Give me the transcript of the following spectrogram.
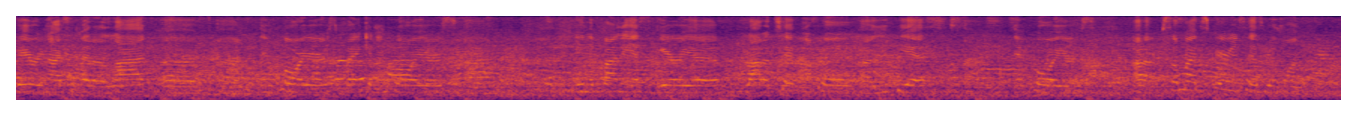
very nice. I met a lot of um, employers, banking employers um, in the finance area, a lot of technical uh, UPS employers. Uh, so my experience has been wonderful.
